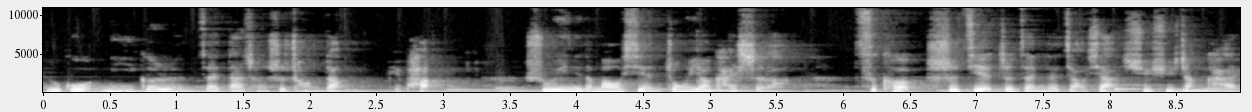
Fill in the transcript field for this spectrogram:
如果你一个人在大城市闯荡，别怕，属于你的冒险终于要开始啦！此刻，世界正在你的脚下徐徐展开。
